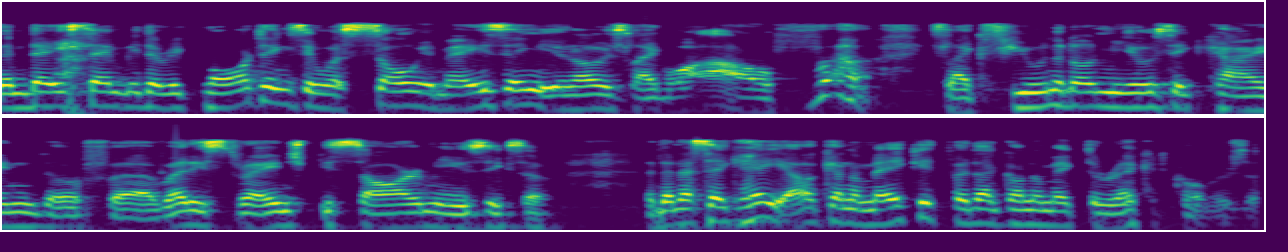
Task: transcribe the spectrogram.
Then they sent me the recordings. It was so amazing, you know. It's like wow, it's like funeral music, kind of uh, very strange, bizarre music. So. And then I said, hey, I'm gonna make it, but I'm gonna make the record cover. So,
